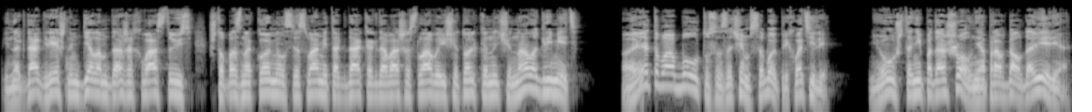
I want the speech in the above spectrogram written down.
Иногда грешным делом даже хвастаюсь, что познакомился с вами тогда, когда ваша слава еще только начинала греметь. А этого оболтуса зачем с собой прихватили? Неужто не подошел, не оправдал доверия?»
